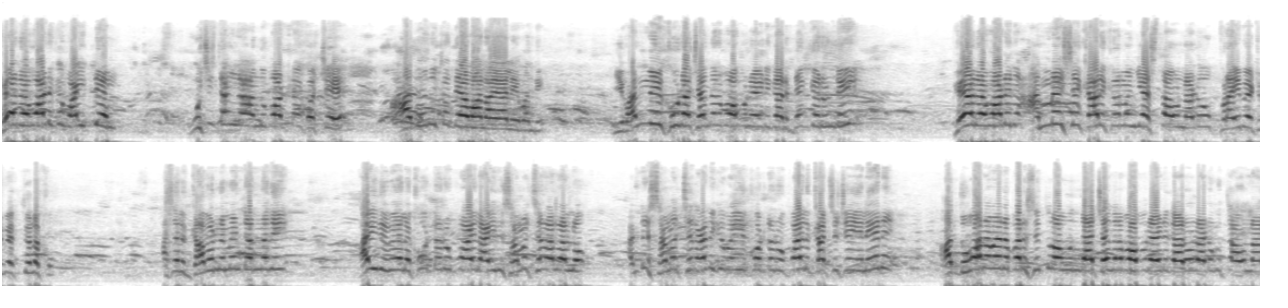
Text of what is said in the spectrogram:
పేదవాడికి వైద్యం ఉచితంగా అందుబాటులోకి వచ్చే ఆధునిక దేవాలయాలు ఇవన్నీ. ఇవన్నీ కూడా చంద్రబాబు నాయుడు గారి దగ్గరుండి పేదవాడిని అమ్మేసే కార్యక్రమం చేస్తూ ఉన్నాడు ప్రైవేట్ వ్యక్తులకు. అసలు గవర్నమెంట్ అన్నది ఐదు వేల కోట్ల రూపాయలు ఐదు సంవత్సరాలలో అంటే సంవత్సరానికి వెయ్యి కోట్ల రూపాయలు ఖర్చు చేయలేని అధ్వానమైన పరిస్థితిలో ఉందా చంద్రబాబు నాయుడు గారు అని అడుగుతా ఉన్నా.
